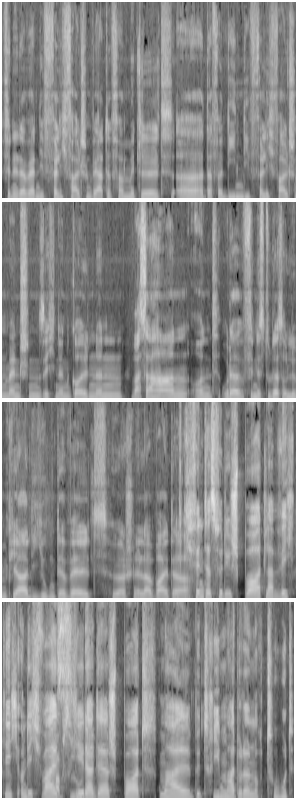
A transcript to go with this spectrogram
Ich finde, da werden die völlig falschen Werte vermittelt. Äh, da verdienen die völlig falschen Menschen sich einen goldenen Wasserhahn. Und oder findest du, dass Olympia die Jugend der Welt höher, schneller, weiter? Ich finde das für die Sportler wichtig und ich weiß, Absolut. jeder, der Sport mal betrieben hat oder noch tut,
